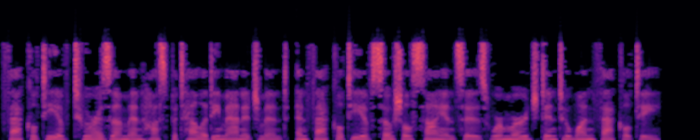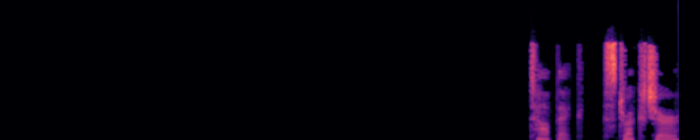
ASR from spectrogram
Faculty of Tourism and Hospitality Management, and Faculty of Social Sciences were merged into one faculty. Structure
